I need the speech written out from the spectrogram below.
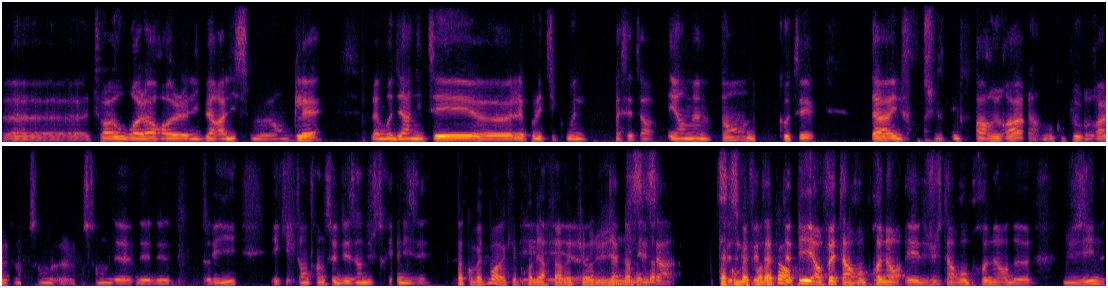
tu vois, ou alors le libéralisme anglais, la modernité, les politiques monétaires, etc. Et en même temps, de côté, une France ultra rurale, beaucoup plus rurale que l'ensemble des, pays, et qui est en train de se désindustrialiser. Pas complètement avec les premières fermetures d'usines. Non, mais c'est ça. T'as complètement d'accord. en fait un repreneur et juste un repreneur d'usine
